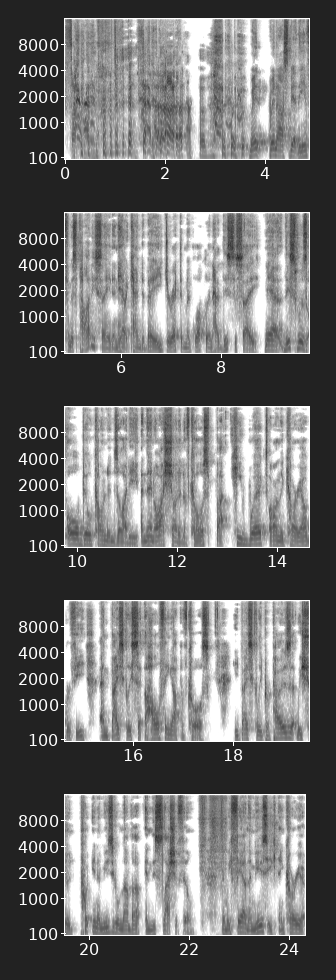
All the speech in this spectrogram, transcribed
Fuck. when, when asked about the infamous party scene and how it came to be, director McLaughlin had this to say. Now, this was all Bill Condon's idea, and then I shot it, of course, but he worked on the choreography and basically set the whole thing up, of course. He basically proposed that we should put in a musical number in this slasher film. Then we found the music and choreo-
